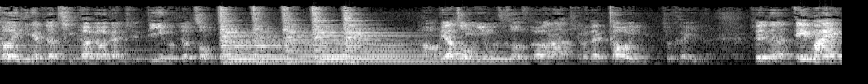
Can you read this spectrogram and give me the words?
高音听起来比较轻飘飘的感觉，低音会比较重。好，不要重音，我们这时候只要让它停留在高音就可以了。所以呢，A 麦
